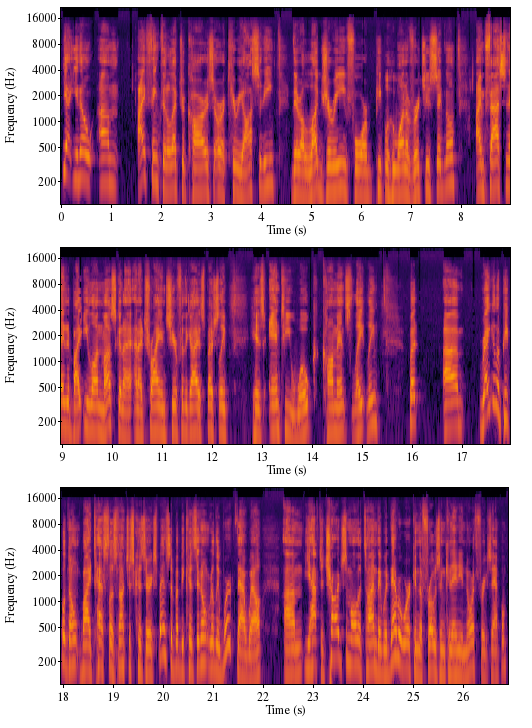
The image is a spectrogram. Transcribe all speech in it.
Yeah, you know, um, I think that electric cars are a curiosity. They're a luxury for people who want a virtue signal. I'm fascinated by Elon Musk, and I and I try and cheer for the guy, especially his anti woke comments lately. But um, regular people don't buy Teslas not just because they're expensive, but because they don't really work that well. Um, you have to charge them all the time. They would never work in the frozen Canadian North, for example.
